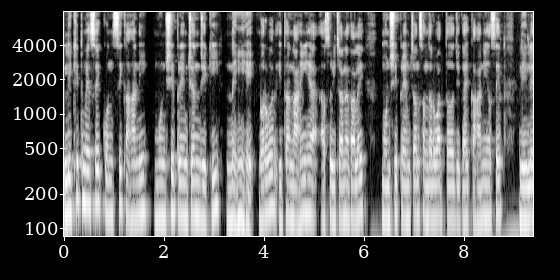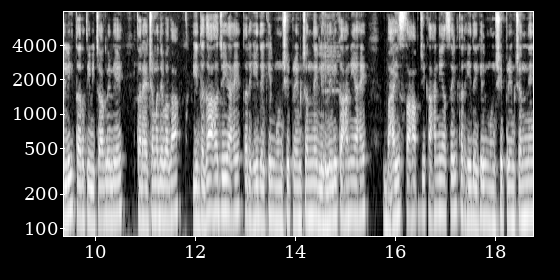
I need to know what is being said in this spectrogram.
लिखित में से कौन सी कहानी मुंशी प्रेमचंद जी की नहीं है? बरोबर? इथं नाही हे असं विचारण्यात आलं आहे मुंशी प्रेमचंद संदर्भात जी काही कहाणी असेल लिहिलेली तर ती विचारलेली आहे. तर ह्याच्यामध्ये बघा ईदगाह जी आहे तर ही देखील मुंशी प्रेमचंदने लिहिलेली कहाणी आहे. भाई साहब जी कहाणी असेल तर ही देखील मुंशी प्रेमचंदने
